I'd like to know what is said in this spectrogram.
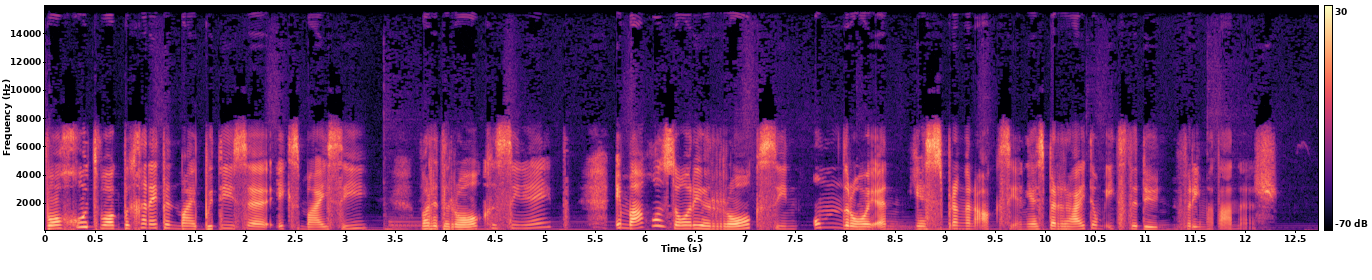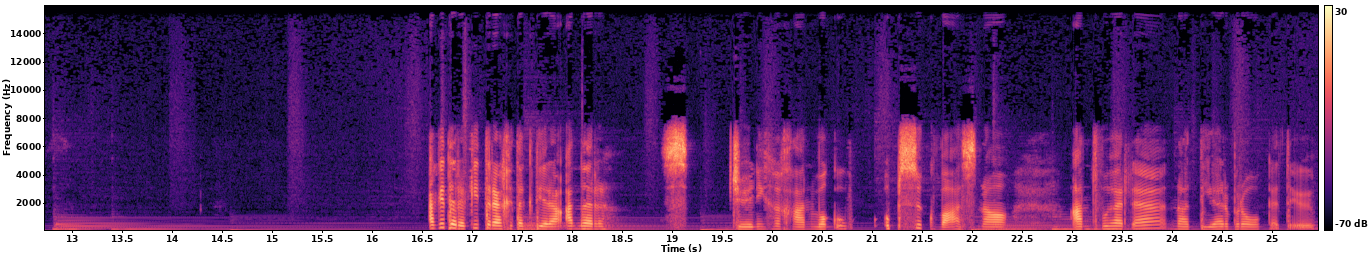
Waar God waar ek begin het met my boetie se ex-meisie wat dit raak gesien het en mag ons daardie raak sien omdraai in jy spring in aksie en jy's bereid om iets te doen vir iemand anders. Ek het 'n rukkie terug het ek deur 'n ander journey gegaan waar ek op, op soek was na antwoorde, na deurbrake toe.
